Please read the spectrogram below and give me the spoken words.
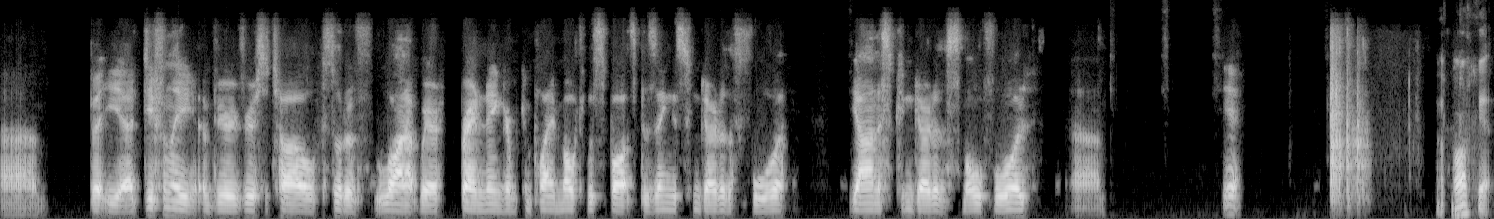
Um, but yeah, definitely a very versatile sort of lineup where Brandon Ingram can play multiple spots. Porzingis can go to the four. Giannis can go to the small forward. Um, I like it.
